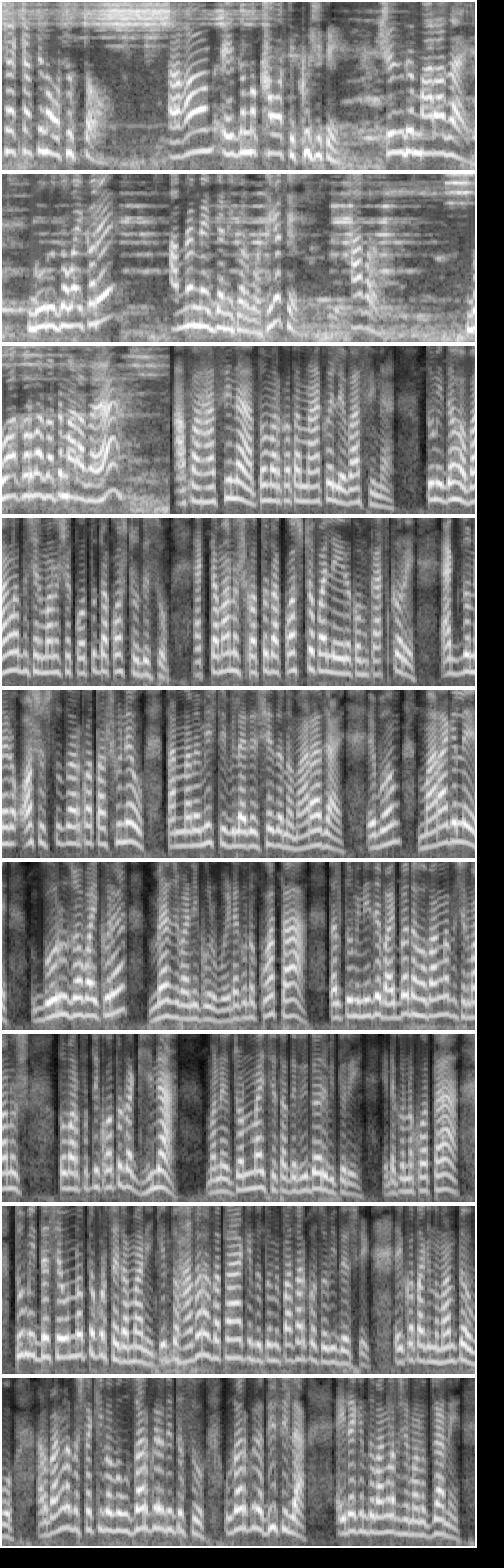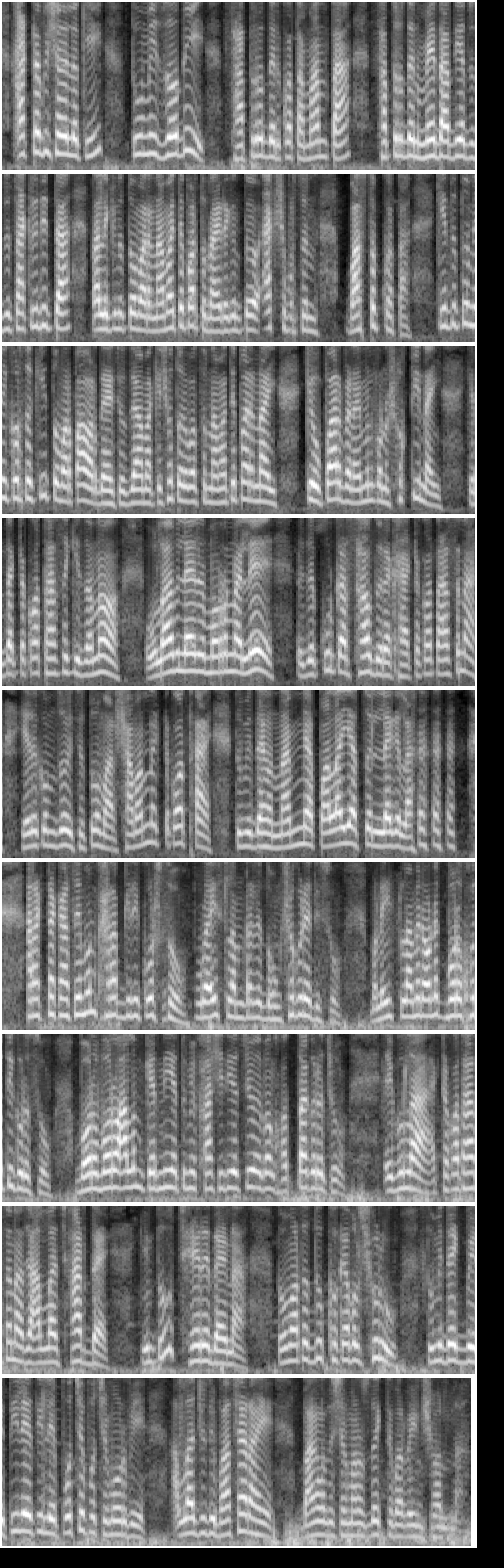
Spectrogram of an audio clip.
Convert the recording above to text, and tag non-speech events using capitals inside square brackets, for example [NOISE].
শেখ হাসিনা অসুস্থ? এখন এই জন্য খাওয়াচ্ছি খুশিতে। সে যদি মারা যায়, গরু জবাই করে আমরা মেজজানি করব, ঠিক আছে? হা করো দোয়া করবা যাতে মারা যায় হ্যাঁ? আপা হাসিনা, তোমার কথা না কইলে বাসি না তুমি দেখো, বাংলাদেশের মানুষে কতটা কষ্ট দিছো। একটা মানুষ কতটা কষ্ট পাইলে এরকম কাজ করে? একজনের অসুস্থতার কথা শুনেও তার নামে মিষ্টি বিলাই যায় সে যেন মারা যায়। এবং মারা গেলে গরু জবাই করে মেজবানি করব। এটা কোনো কথা? তাহলে তুমি নিজে ভাববা দেখো, বাংলাদেশের মানুষ তোমার প্রতি কতটা ঘৃণা। মানে জন্মাইছে তাদের হৃদয়ের ভিতরে, এটা কোনো কথা? তুমি দেশে উন্নত করছ, এটা মানি, কিন্তু হাজার হাজার টাকা কিন্তু তুমি পাচার করছ বিদেশে, এই কথা কিন্তু মানতে হব। আর বাংলাদেশটা কীভাবে উজাড় করে দিতেছো? উজাড় করে দিছিলা, এটা কিন্তু বাংলাদেশের মানুষ জানে। আরেকটা বিষয় হলো কি, তুমি যদি ছাত্রদের কথা মানতা, ছাত্রদের মেধা দিয়ে যদি চাকরি দিতা, তাহলে কিন্তু তোমার নামাইতে পারতো না, এটা কিন্তু একশো পার্সেন্ট বাস্তব কথা। কিন্তু তুমি করছ কি, তোমার পাওয়ার দেখাইছো যে আমাকে সতেরো বছর নামাতে পারে নাই, কেউ পারবে না, এমন কোনো শক্তি নাই। কিন্তু একটা কথা আছে কি জানো ওলা বিলাইয়ের মরণ নাইলে ওই যে কুরকার সাউদ রেখা একটা কথা আছে না? এরকম জয়েছে তোমার, সামান্য একটা কথায় তুমি দেখো নামিয়া পালাইয়া চলে গেলা। [LAUGHS] আর একটা কাজ এমন খারাপগিরি করছ, পুরা ইসলামটারে ধ্বংস করে দিছো। মানে ইসলামের অনেক বড় ক্ষতি করেছ। বড় বড় আলমকে নিয়ে তুমি ফাঁসি দিয়েছ এবং হত্যা করেছ। এগুলা একটা কথা আছে না যে আল্লাহ ছাড় দেয়, কিন্তু ছেড়ে দেয় না। তোমার তো দুঃখ কেবল শুরু। তুমি দেখবে তিলে তিলে পচে পচে মরবে। আল্লাহ যদি বাঁচা রাখে, বাংলাদেশের মানুষ দেখতে পারবে ইনশাল্লাহ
